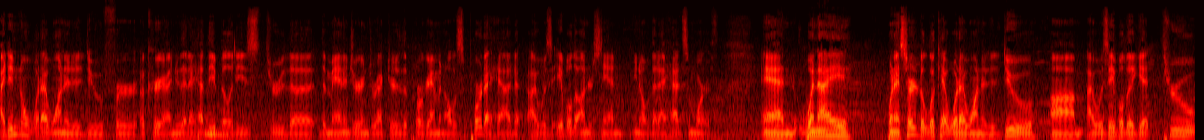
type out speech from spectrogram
I didn't know what I wanted to do for a career. I knew that I had the mm-hmm. abilities through the the manager and director of the program and all the support I had. I was able to understand, you know, that I had some worth. And when I when I started to look at what I wanted to do, um, I was able to get through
